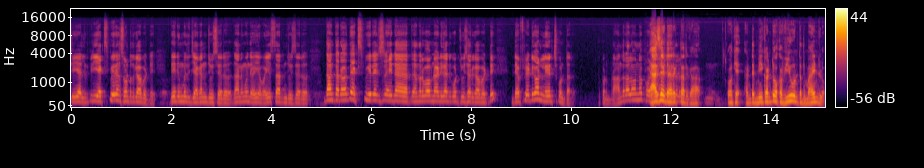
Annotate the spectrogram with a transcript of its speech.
చేయాలి. ఎందుకంటే ఈ ఎక్స్పీరియన్స్ ఉంటుంది కాబట్టి. దీనికి ముందు జగన్ చూశారు దానికి ముందు అయ్యే వైఎస్ఆర్ని చూశారు. దాని తర్వాత ఎక్స్పీరియన్స్ అయిన చంద్రబాబు నాయుడు గారిని కూడా చూశారు కాబట్టి డెఫినెట్గా వాళ్ళు నేర్చుకుంటారు. ఇప్పుడు ఆంధ్రాలో ఉన్న యాజ్ ఏ డైరెక్టర్గా ఓకే అంటే మీకంటూ ఒక వ్యూ ఉంటుంది మైండ్లో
